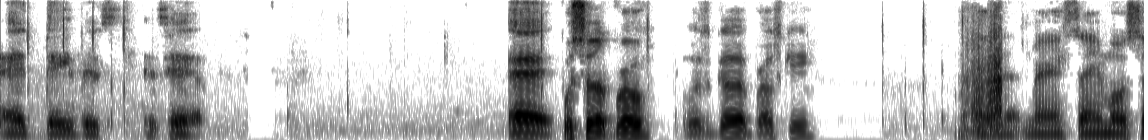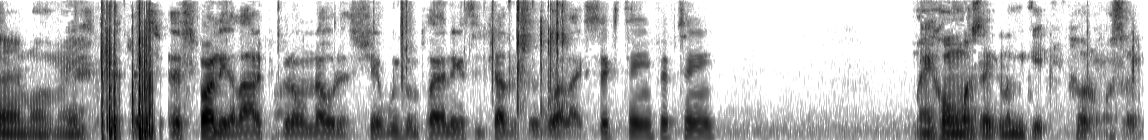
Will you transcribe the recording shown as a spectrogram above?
Ed Davis is here. Ed, What's up, bro? what's good, broski? man, same old, same old, man. It's, it's funny. A lot of people don't know this shit. We've been playing against each other since what, like 16, 15? Man, hold on one second. Let me get. Hold on one second.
